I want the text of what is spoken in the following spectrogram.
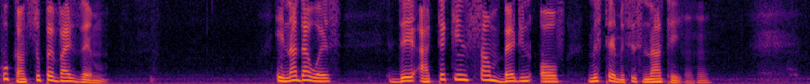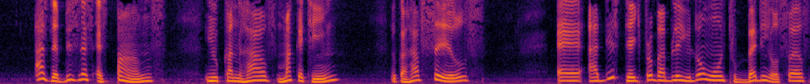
who can supervise them. In other words, they are taking some burden off Mr. and Mrs. Nati. As the business expands, you can have marketing, you can have sales. Uh, at this stage, probably you don't want to burden yourself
